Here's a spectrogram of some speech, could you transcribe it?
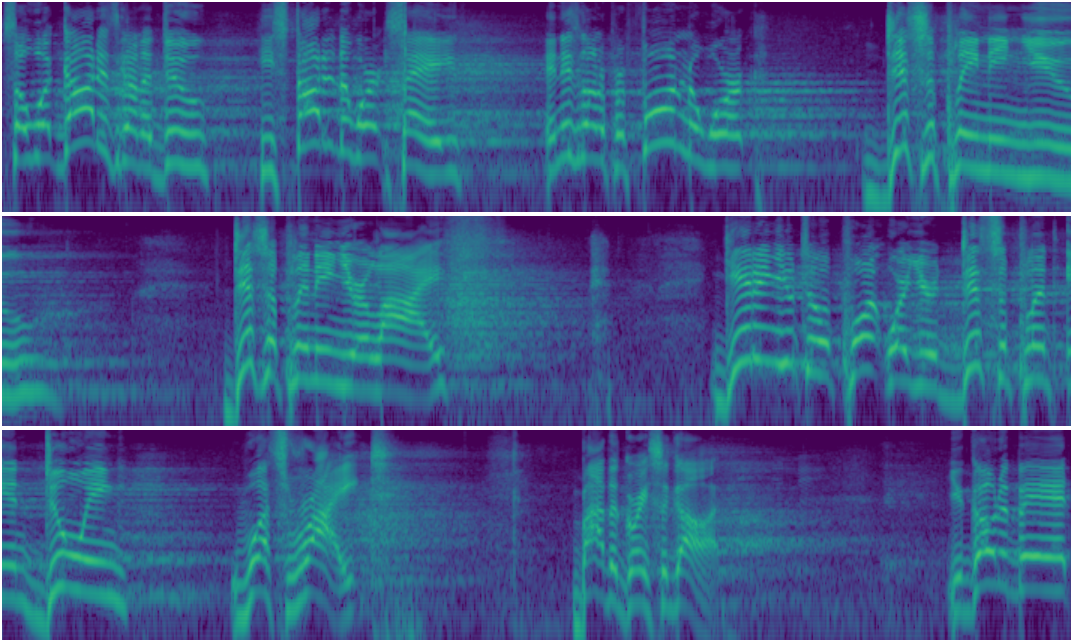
So, what God is going to do, He started the work saved, and He's going to perform the work disciplining you, disciplining your life, getting you to a point where you're disciplined in doing what's right by the grace of God. You go to bed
